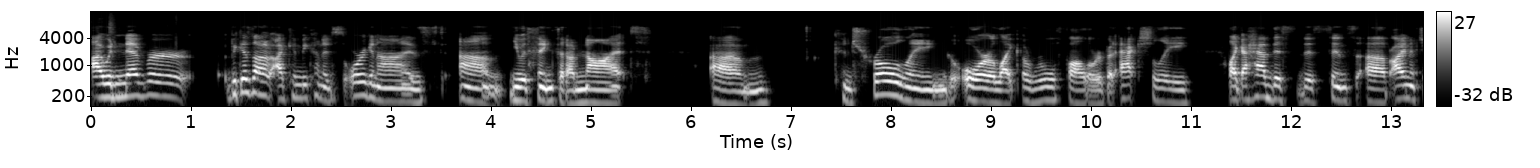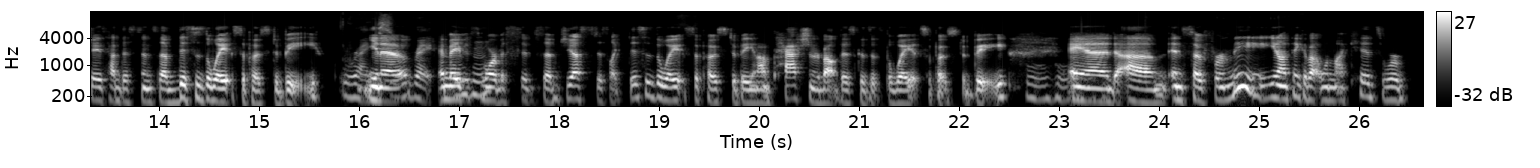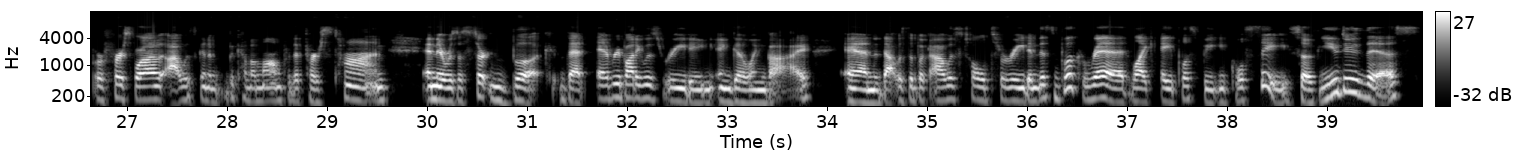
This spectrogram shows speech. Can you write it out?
I would never because I, I can be kind of disorganized. Um, you would think that I'm not um, controlling or like a rule follower, but actually like I have this this sense of INFJs have this sense of this is the way it's supposed to be, right? You know, right? And maybe mm-hmm. it's more of a sense of justice, like this is the way it's supposed to be, and I'm passionate about this because it's the way it's supposed to be. Mm-hmm. And um, and so for me, you know, I think about when my kids were were first born, I, I was going to become a mom for the first time, and there was a certain book that everybody was reading and going by. And that was the book I was told to read. And this book read like A plus B equals C. So if you do this,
